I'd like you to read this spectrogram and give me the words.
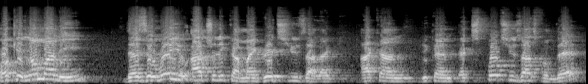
Okay, normally there's a way you actually can migrate user. Like I can, you can export users from there.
